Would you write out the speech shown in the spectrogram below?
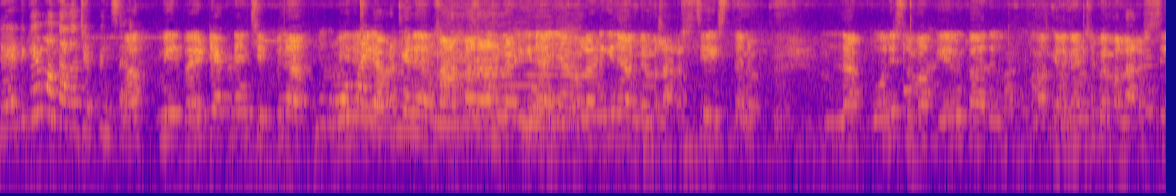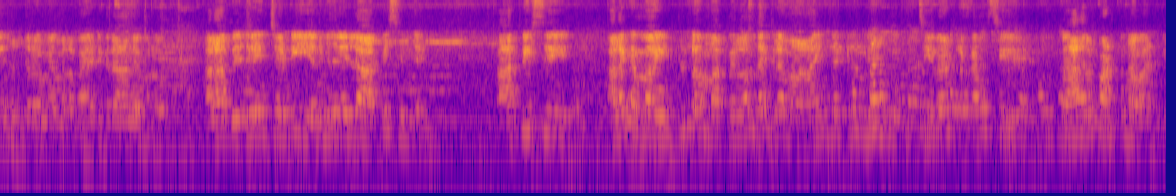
డేట్కే మాకు అలా చెప్పింది సార్. మీరు బయట ఎక్కడైనా చెప్పినా మీరు ఎవరికైనా మా అమ్మ నాన్నని అడిగినా ఎవరు అడిగినా మిమ్మల్ని అరెస్ట్ చేయిస్తాను. నాకు పోలీసులు మాకు ఏమి కాదు. మాకు ఎలాగంటే మిమ్మల్ని అరెస్ట్ చేస్తారు మిమ్మల్ని బయటకు రానివ్వరు. అలా బెదిరించండి. ఎనిమిది నెలలు ఆపేసిందండి. ఆపేసి అలాగే మా ఇంట్లో మా పిల్లల దగ్గర మా ఆయన దగ్గర మేము చీవాట్లు కలిసి బాధలు పడుతున్నామండి.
